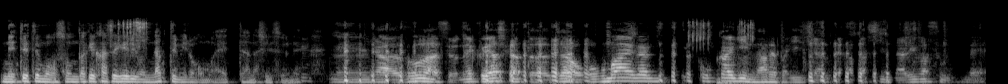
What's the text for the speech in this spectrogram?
寝ててもそんだけ稼げるようになってみろ、お前って話ですよね。うん、いや、そうなんですよね。悔しかったら、じゃあ、お前が国会議員になればいいじゃんって話になりますもんね。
